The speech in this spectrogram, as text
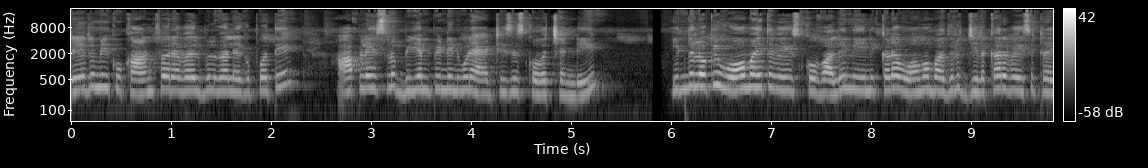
లేదు మీకు కార్న్ఫ్లవర్ అవైలబుల్గా లేకపోతే ఆ ప్లేస్లో బియ్యం పిండిని కూడా యాడ్ చేసేసుకోవచ్చండి. ఇందులోకి ఓమ అయితే వేసుకోవాలి. నేను ఇక్కడ ఓమ బదులు జీలకర్ర వేసి ట్రై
